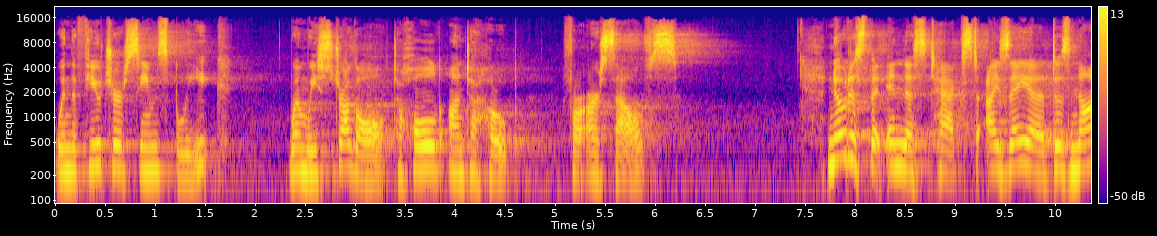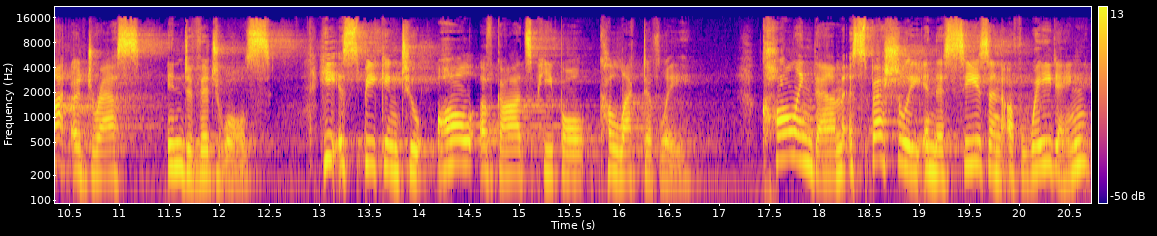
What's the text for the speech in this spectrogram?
when the future seems bleak, when we struggle to hold onto hope for ourselves. Notice that in this text, Isaiah does not address individuals. He is speaking to all of God's people collectively, calling them, especially in this season of waiting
